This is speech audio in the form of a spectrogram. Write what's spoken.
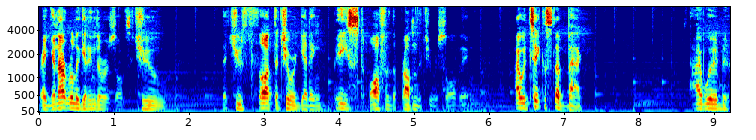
right? You're not really getting the results that you that you thought that you were getting based off of the problem that you were solving. I would take a step back. I would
